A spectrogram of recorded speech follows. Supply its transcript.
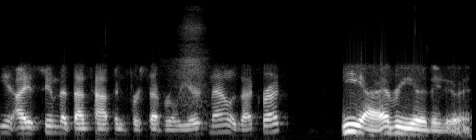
You know, I assume that that's happened for several years now. Is that correct? Yeah, every year they do it.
